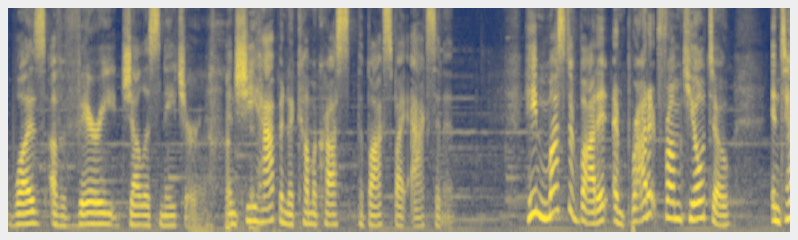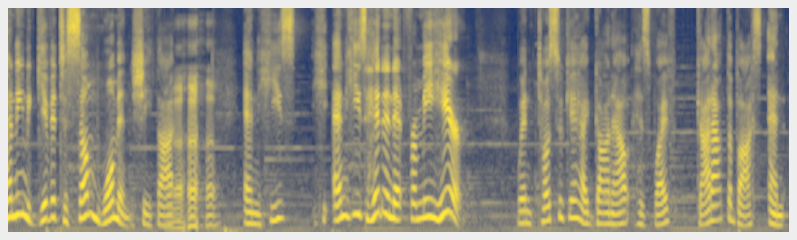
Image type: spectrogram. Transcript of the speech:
was of a very jealous nature, and she happened to come across the box by accident. He must have bought it and brought it from Kyoto, intending to give it to some woman, she thought. and he's he, and he's hidden it from me here. When Tosuke had gone out, his wife got out the box and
